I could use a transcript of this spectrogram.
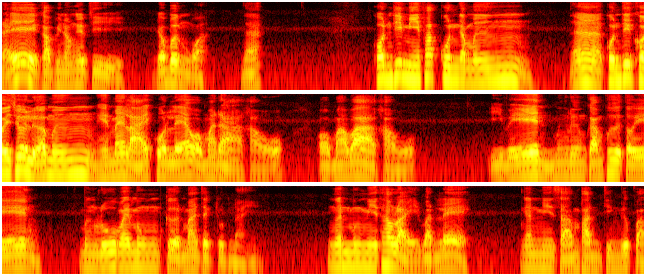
เด้ครับพี่น้อง FC เดี๋ยวเบิ่งว่านะ คนที่มีพระคุณกับมึงอ่าคนที่คอยช่วยเหลือมึง เห็นไหมหลายคนแล้วออกมาด่าเขา ออกมาว่าเขา อีเวนมึงลืมกำพืชตัวเอง มึงรู้ไหมมึงเกิดมาจากจุดไหน เงินมึงมีเท่าไหร่วันแรก เงินมีสามพันจริงหรือเปล่า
